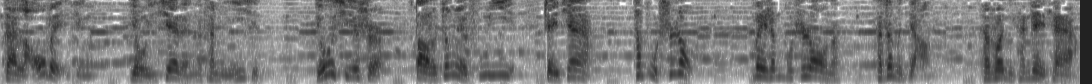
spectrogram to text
在老北京有一些人呢，他迷信，尤其是到了正月初一这天啊，他不吃肉。为什么不吃肉呢？他这么讲，他说：“你看这天啊，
